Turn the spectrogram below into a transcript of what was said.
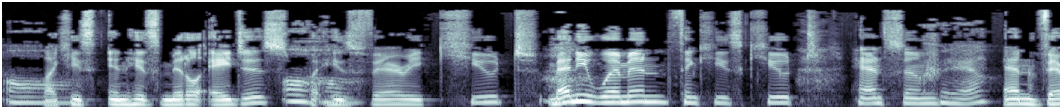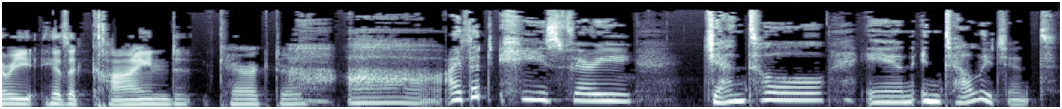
어. Like he's in his middle ages, but he's very cute. Many women think he's cute, handsome, 그래요? and very. He has a kind character. 아, I thought he's very gentle and intelligent.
